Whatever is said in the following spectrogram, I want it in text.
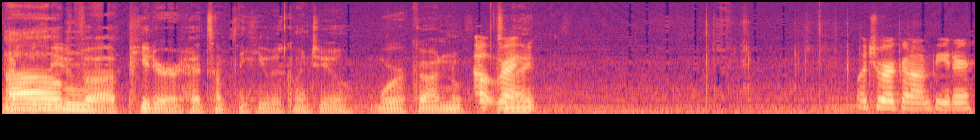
I believe Um, uh, Peter had something he was going to work on Oh, right. tonight. What you working on, Peter?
